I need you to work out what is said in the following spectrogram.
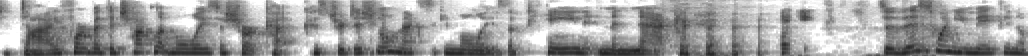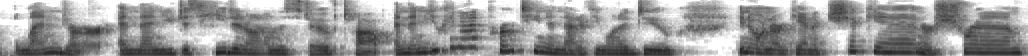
to die for, but the chocolate mole is a shortcut because traditional Mexican mole is a pain in the neck. So this one you make in a blender and then you just heat it on the stove top. And then you can add protein in that if you want to do, you know, an organic chicken or shrimp.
